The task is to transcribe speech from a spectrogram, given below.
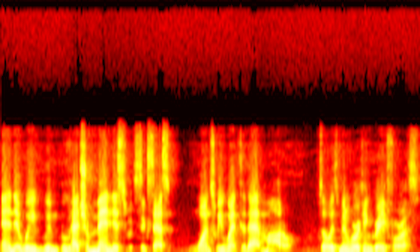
and then we, we we've had tremendous success once we went to that model. So it's been working great for us.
